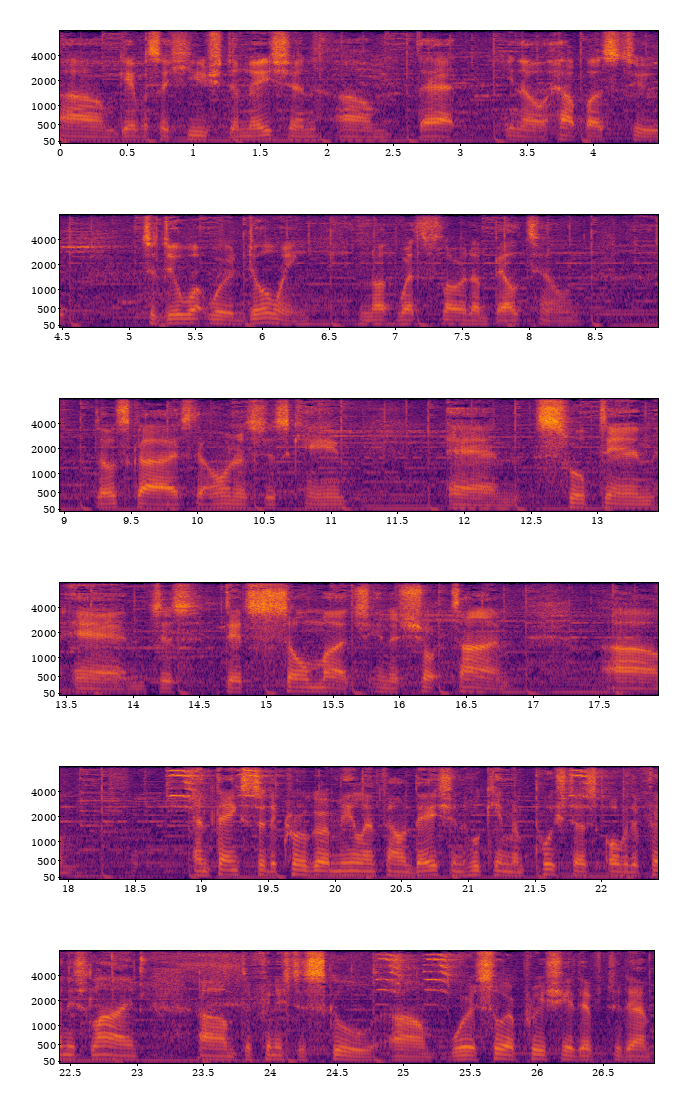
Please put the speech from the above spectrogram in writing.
um, gave us a huge donation um, that, you know, helped us to, to do what we're doing Northwest Florida Beltone. Those guys, the owners just came and swooped in and just did so much in a short time. Um, and thanks to the Kruger Mainland Foundation who came and pushed us over the finish line um, to finish the school. Um, we're so appreciative to them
